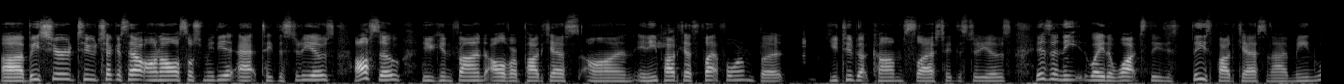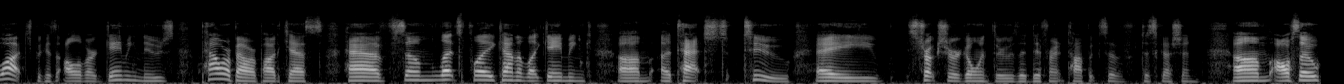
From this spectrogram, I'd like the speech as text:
uh, be sure to check us out on all social media at Take the Studios. Also, you can find all of our podcasts on any podcast platform, but youtube.com slash take the studios is a neat way to watch these these podcasts and i mean watch because all of our gaming news power power podcasts have some let's play kind of like gaming um, attached to a structure going through the different topics of discussion. Um, also,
